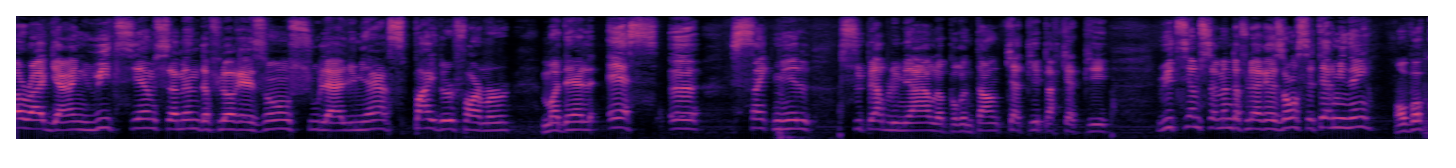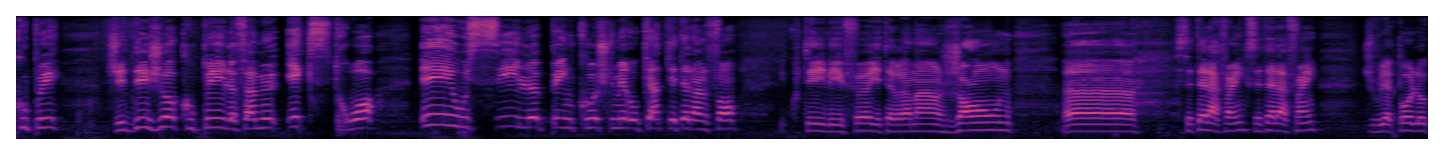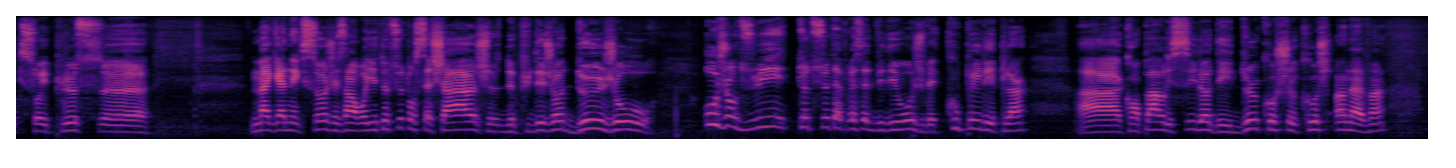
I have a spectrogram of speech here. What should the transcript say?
Alright gang, huitième semaine de floraison sous la lumière Spider Farmer, modèle SE 5000, superbe lumière pour une tente 4 pieds par 4 pieds. Huitième semaine de floraison, c'est terminé. On va couper. J'ai déjà coupé le fameux X3 et aussi le Pink Kush numéro 4 qui était dans le fond. Écoutez, les feuilles étaient vraiment jaunes. Euh, c'était la fin, c'était la fin. Je voulais pas qu'ils soient plus... Euh, magané que ça. Je les ai envoyés tout de suite au séchage depuis déjà deux jours. Aujourd'hui, tout de suite après cette vidéo, je vais couper les plants. Euh, qu'on parle ici là, des deux couches-couches en avant.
